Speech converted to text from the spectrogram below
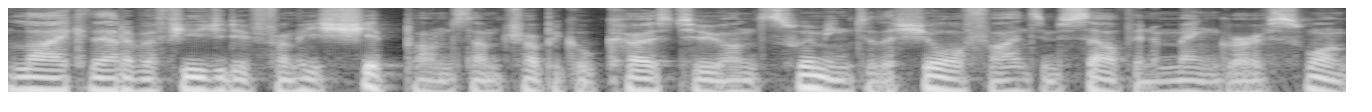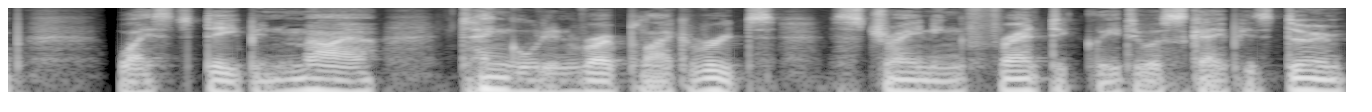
like that of a fugitive from his ship on some tropical coast who, on swimming to the shore, finds himself in a mangrove swamp, waist deep in mire, tangled in rope like roots, straining frantically to escape his doom.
